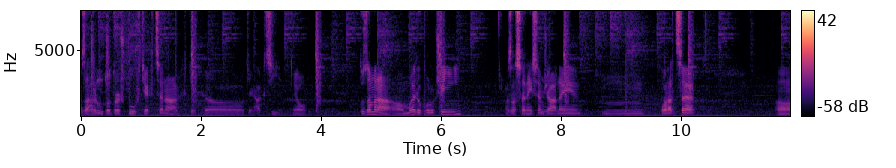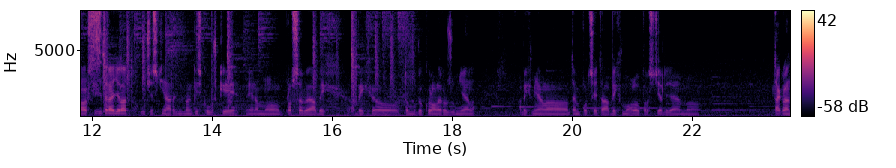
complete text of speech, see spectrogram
zahrnuto trošku v těch cenách těch, těch akcí. Jo. To znamená, moje doporučení, a zase nejsem žádný mm, poradce, chci si teda dělat u České národní banky zkoušky jenom uh, pro sebe, abych, abych uh, tomu dokonale rozuměl abych měl eh, ten pocit a abych mohl prostě lidem eh, takhle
